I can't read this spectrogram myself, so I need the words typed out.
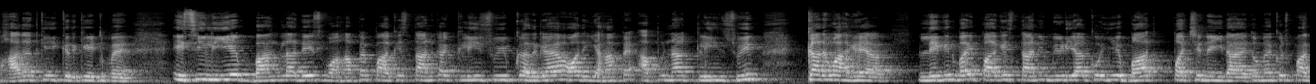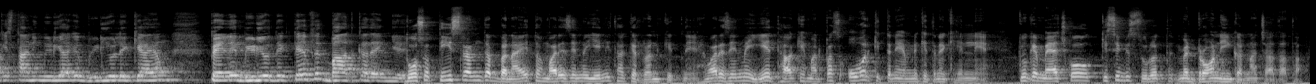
भारत की क्रिकेट में। इसीलिए बांग्लादेश वहाँ पे पाकिस्तान का क्लीन स्वीप कर गया और यहाँ पे अपना क्लीन स्वीप करवा गया। लेकिन भाई, पाकिस्तानी मीडिया को ये बात पच नहीं रहा है। तो मैं कुछ पाकिस्तानी मीडिया के वीडियो लेके आया हूँ। पहले वीडियो देखते हैं, फिर बात करेंगे। 230 रन जब बनाए तो हमारे जहन में ये नहीं था कि रन कितने हैं। हमारे जहन में ये था कि हमारे पास ओवर कितने हमने कितने खेलने हैं। क्योंकि मैच को किसी भी सूरत में ड्रॉ नहीं करना चाहता था।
